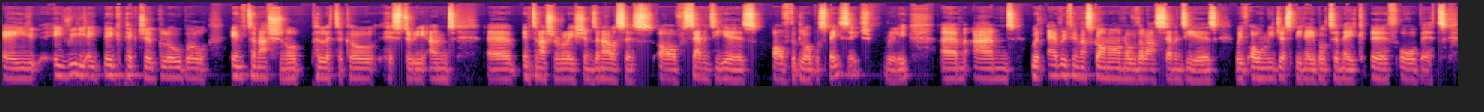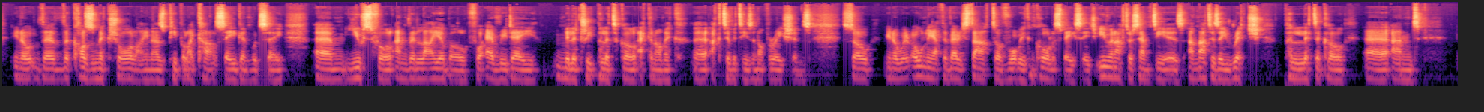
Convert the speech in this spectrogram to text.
a a really a big picture, global, international political history and uh, international relations analysis of 70 years of the global space age, really. Um, and with everything that's gone on over the last 70 years, we've only just been able to make Earth orbit, you know, the, the cosmic shoreline, as people like Carl Sagan would say, um, useful and reliable for everyday military, political, economic uh, activities and operations. So, you know, we're only at the very start of what we can call a space age, even after 70 years. And that is a rich political uh, and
